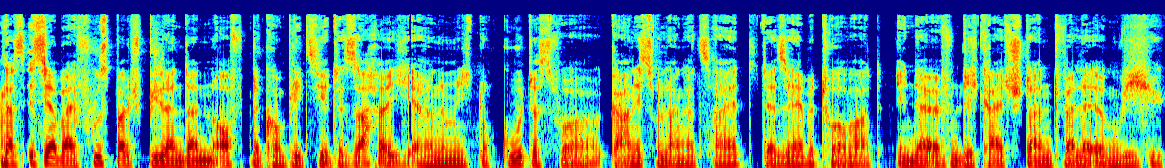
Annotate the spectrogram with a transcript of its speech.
Das ist ja bei Fußballspielern dann oft eine komplizierte Sache. Ich erinnere mich noch gut, dass vor gar nicht so langer Zeit derselbe Torwart in der Öffentlichkeit stand, weil er irgendwie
